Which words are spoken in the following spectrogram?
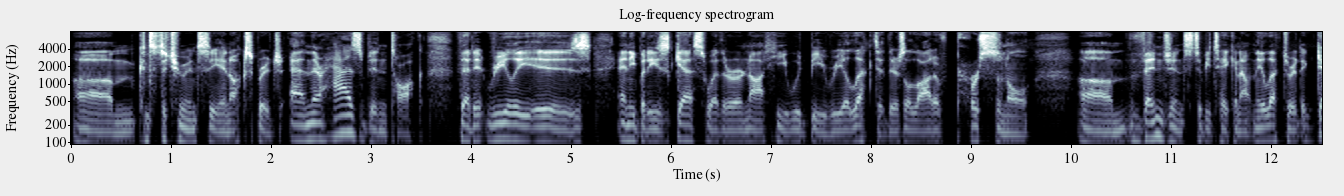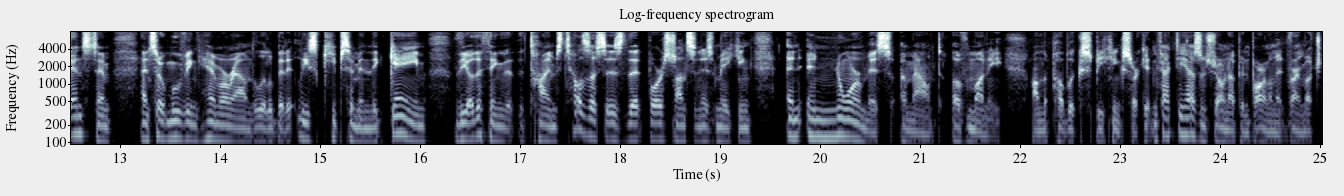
um, constituency in Uxbridge. And there has been talk that it really is anybody's guess whether or not he would be reelected. There's a lot of personal um, vengeance to be taken out in the electorate against him. And so moving him around a little bit at least keeps him in the game. The other thing that the Times tells us is that Boris Johnson is making an enormous amount of money on the public speaking circuit. In fact, he hasn't shown up in Parliament very much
